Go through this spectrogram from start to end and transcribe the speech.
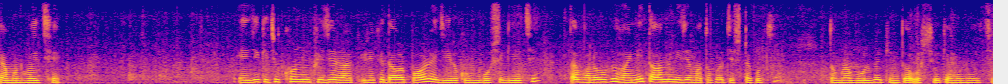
কেমন হয়েছে। এই যে কিছুক্ষণ ফ্রিজে রেখে দেওয়ার পর এই যে এরকম বসে গিয়েছে, তা ভালোভাবে হয়নি, তা আমি নিজের মতো করে চেষ্টা করছি, তোমরা বলবে কিন্তু অবশ্যই কেমন হয়েছে।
